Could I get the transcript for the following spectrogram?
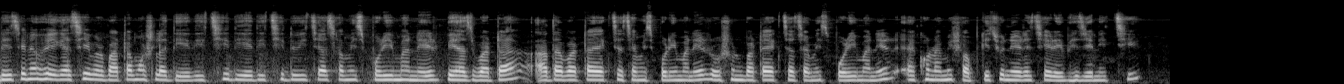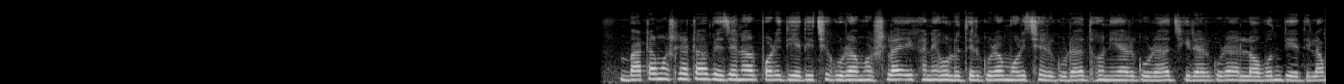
ভেজে নেওয়া হয়ে গেছে, এবার বাটা মশলা দিয়ে দিচ্ছি। দিয়ে দিচ্ছি দুই চা চামচ পরিমাণের পেঁয়াজ বাটা, আদা বাটা এক চা চামচ পরিমাণের, রসুন বাটা এক চা চামচ পরিমাণের। এখন আমি সব কিছু নেড়ে চেড়ে ভেজে নিচ্ছি। বাটা মশলাটা ভেজে নেওয়ার পরে দিয়ে দিচ্ছি গুঁড়া মশলা। এখানে হলুদের গুঁড়া, মরিচের গুঁড়া, ধনিয়ার গুঁড়া, জিরার গুঁড়া লবণ দিয়ে দিলাম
